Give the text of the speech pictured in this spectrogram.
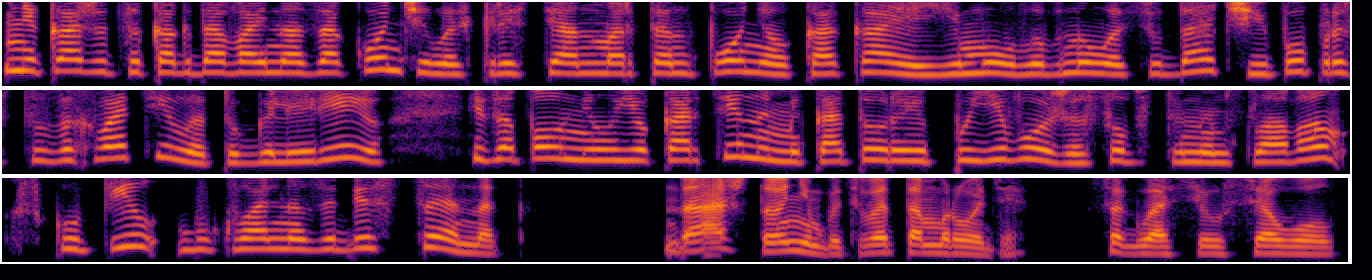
Мне кажется, когда война закончилась, Кристиан Мартен понял, какая ему улыбнулась удача и попросту захватил эту галерею и заполнил ее картинами, которые, по его же собственным словам, скупил буквально за бесценок. «Да, что-нибудь в этом роде», — согласился Уолт.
